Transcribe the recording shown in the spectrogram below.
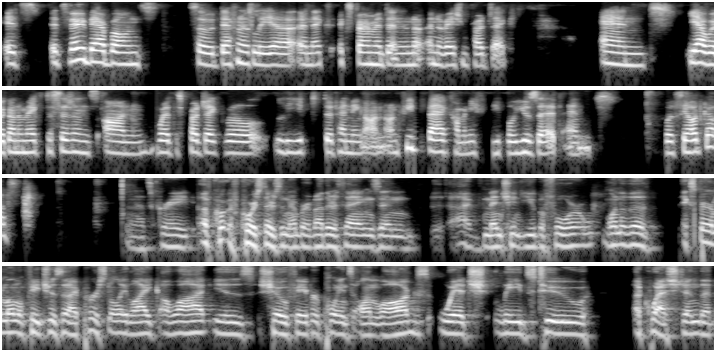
It's it's very bare bones, so definitely a, an ex- experiment and an innovation project. And yeah, we're going to make decisions on where this project will lead depending on on feedback, how many people use it, and we'll see how it goes. That's great. Of course, of course, there's a number of other things, and I've mentioned you before. One of the experimental features that I personally like a lot is show favor points on logs, which leads to a question that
